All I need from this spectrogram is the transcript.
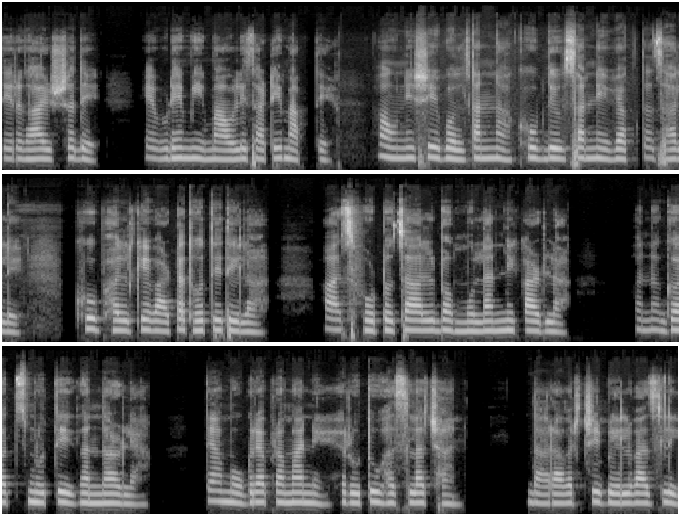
दीर्घायुष्य दे एवढे मी माऊलीसाठी मागते. अवनीशी बोलताना खूप दिवसांनी व्यक्त झाले. खूप हलके वाटत होते तिला. आज फोटोचा अल्बम मुलांनी काढला अनगत स्मृती गंधाळल्या. त्या मोगऱ्याप्रमाणे ऋतू हसला छान. दारावरची बेल वाजली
